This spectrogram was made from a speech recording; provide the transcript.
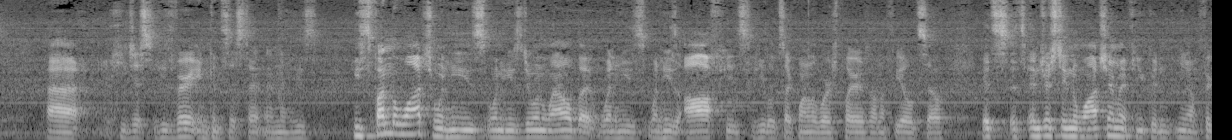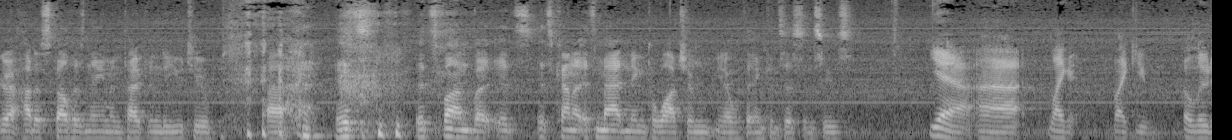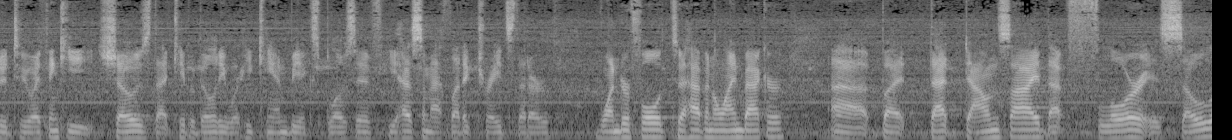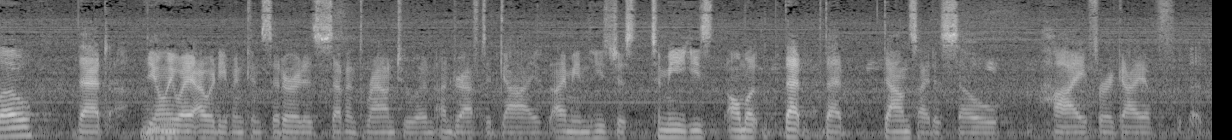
uh, he just he's very inconsistent and he's he's fun to watch when he's when he's doing well, but when he's when he's off, he's he looks like one of the worst players on the field. So it's it's interesting to watch him if you can you know figure out how to spell his name and type it into YouTube. Uh, it's it's fun, but it's it's kind of it's maddening to watch him you know with the inconsistencies. Yeah, uh, like like you alluded to, I think he shows that capability where he can be explosive. He has some athletic traits that are wonderful to have in a linebacker, uh, but that downside, that floor is so low that the mm-hmm. only way I would even consider it is seventh round to an undrafted guy. I mean, he's just to me, he's almost that that downside is so high for a guy of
